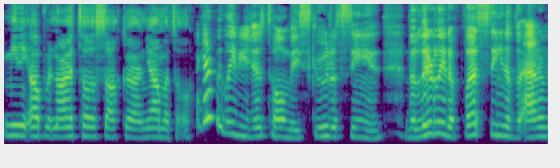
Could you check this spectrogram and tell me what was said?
meeting up with Naruto, Sakura, and Yamato. I can't believe you just told me screw the scene. The literally the first scene of the anime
